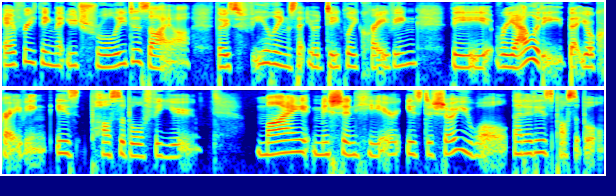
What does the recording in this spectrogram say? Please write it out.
everything that you truly desire, those feelings that you're deeply craving, the reality that you're craving is possible for you? My mission here is to show you all that it is possible.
